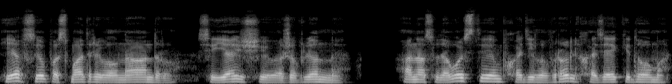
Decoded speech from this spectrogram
Я все посматривал на Андру, сияющую, оживленную. Она с удовольствием входила в роль хозяйки дома.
